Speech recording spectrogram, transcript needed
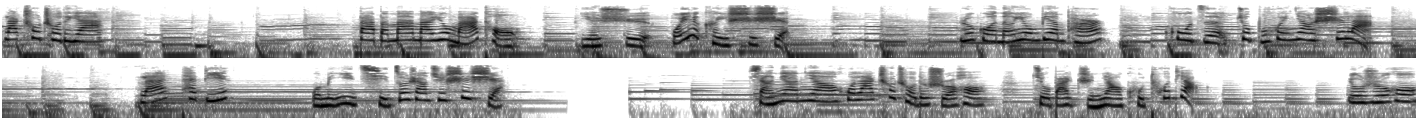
拉臭臭的呀。爸爸妈妈用马桶，也许我也可以试试。如果能用便盆儿，裤子就不会尿湿啦。来，泰迪，我们一起坐上去试试。想尿尿或拉臭臭的时候，就把纸尿裤脱掉。有时候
